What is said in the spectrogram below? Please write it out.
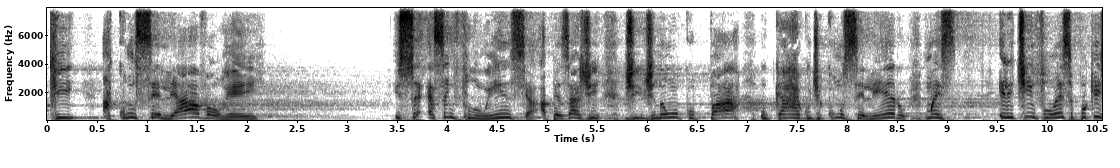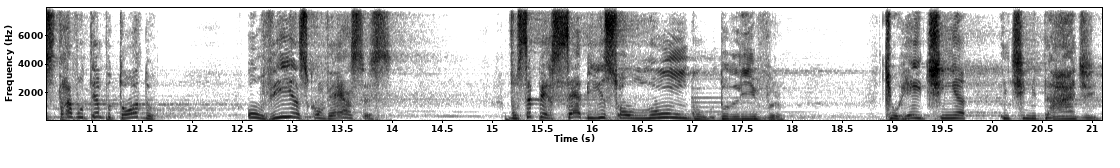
que aconselhava o rei, isso, essa influência, apesar de, de, de não ocupar o cargo de conselheiro, mas ele tinha influência porque estava o tempo todo, ouvia as conversas. Você percebe isso ao longo do livro, que o rei tinha intimidade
